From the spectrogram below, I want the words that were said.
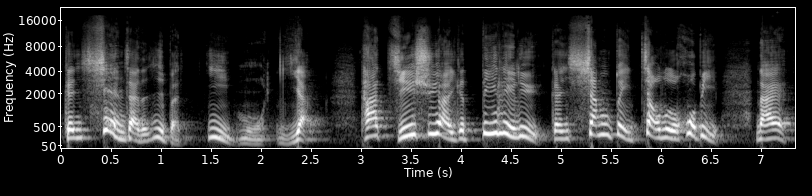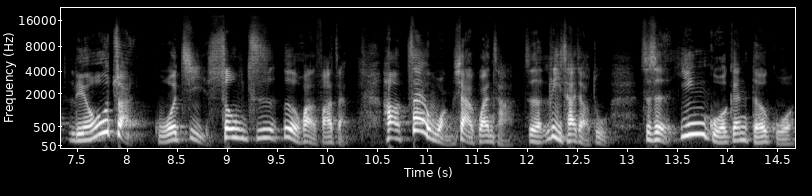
跟现在的日本一模一样。它急需要一个低利率跟相对较弱的货币来扭转国际收支恶化的发展。好，再往下观察，这是利差角度，这是英国跟德国，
